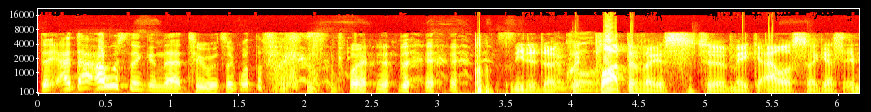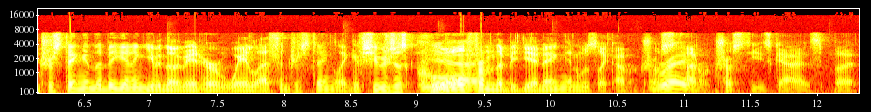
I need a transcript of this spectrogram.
They, I, I was thinking that too. It's like, what the fuck is the point of this? needed a quick well- plot device to make Alice, I guess, interesting in the beginning, even though it made her way less interesting. Like if she was just cool Yeah. from the beginning and was like, I don't trust, Right. I don't trust these guys, but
